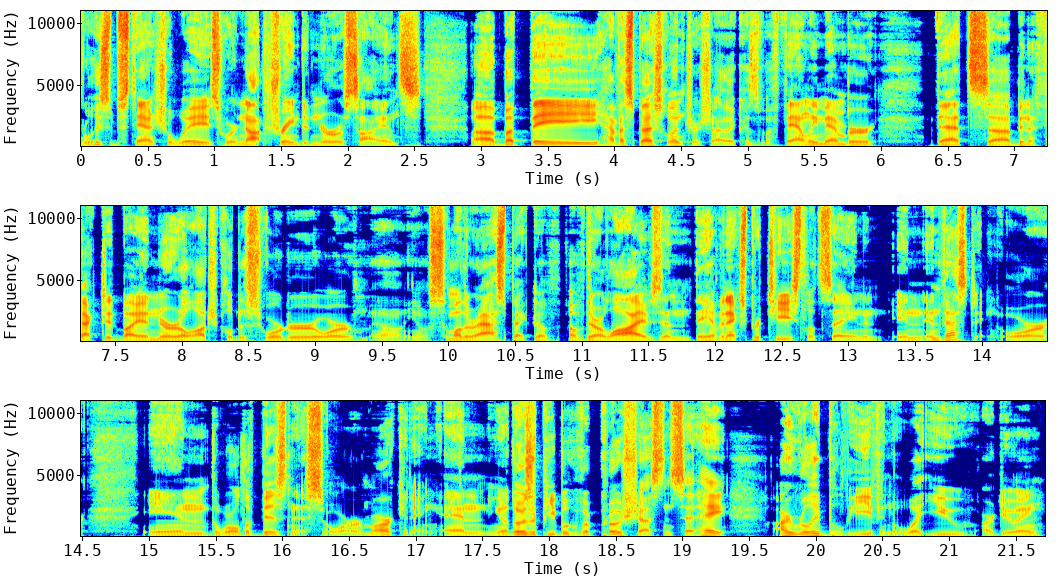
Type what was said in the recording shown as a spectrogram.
really substantial ways who are not trained in neuroscience, uh, but they have a special interest either because of a family member that's uh, been affected by a neurological disorder or uh, you know some other aspect of, of their lives, and they have an expertise, let's say, in, in investing or in the world of business or marketing. And you know those are people who've approached us and said, "Hey, I really believe in what you are doing,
